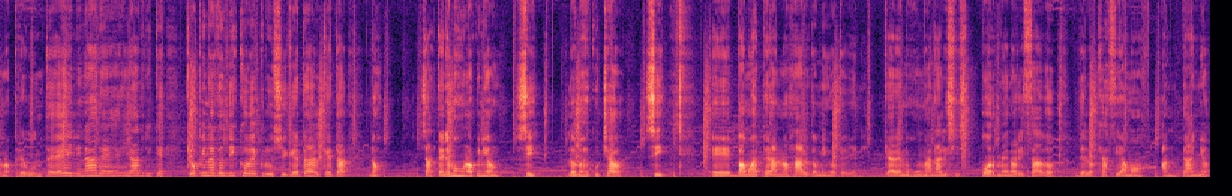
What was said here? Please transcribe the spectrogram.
nos pregunte, hey Linares, hey Adri, ¿qué, ¿qué opinas del disco de Cruz y qué tal, qué tal? No. O sea, ¿tenemos una opinión? Sí. ¿Lo hemos escuchado? Sí. Eh, vamos a esperarnos al domingo que viene, que haremos un análisis pormenorizado de los que hacíamos antaño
